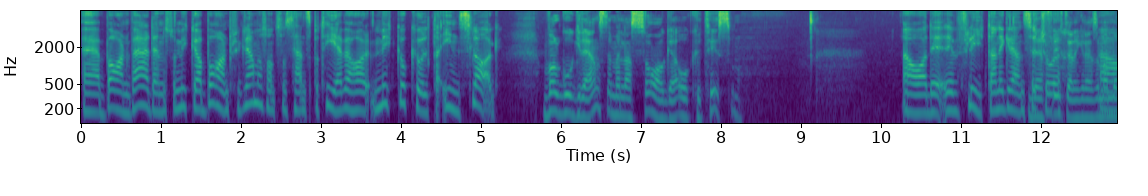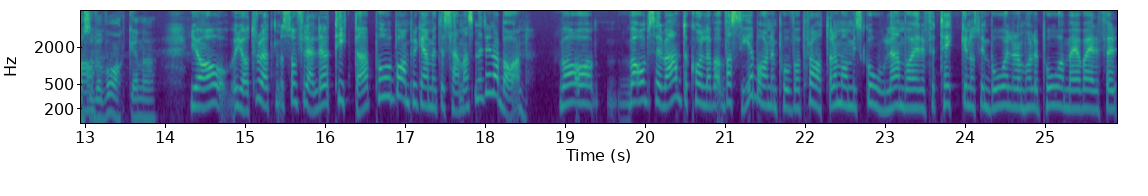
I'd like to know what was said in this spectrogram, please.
eh, barnvärlden. Så mycket av barnprogram och sånt som sänds på tv har mycket okulta inslag. Var går gränsen mellan saga och okkultism? Ja, det är flytande gränser tror jag. flytande gränsen, man Ja. måste vara vaken. Ja, och jag tror att som förälder, titta på barnprogrammet tillsammans med dina barn. Var, var observant och kolla vad, vad ser barnen på, vad pratar de om i skolan, vad är det för tecken och symboler de håller på med, vad är det för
